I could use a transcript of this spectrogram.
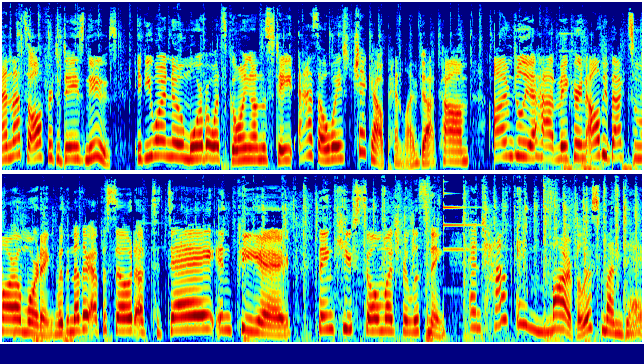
And that's all for today's news. If you want to know more about what's going on in the state, as always, check out PennLive.com. I'm Julia Hatmaker, and I'll be back tomorrow morning with another episode of Today in PA. Thank you so much for listening, and have a marvelous Monday.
